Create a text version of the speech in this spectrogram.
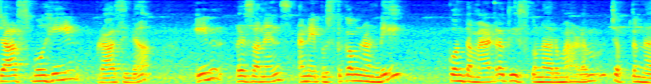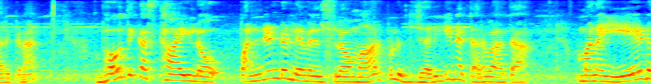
జాస్ మొహీన్ రాసిన ఇన్ రెసొనెన్స్ అనే పుస్తకం నుండి కొంత మ్యాటర్ తీసుకున్నారు మేడం చెప్తున్నారు ఇక్కడ. భౌతిక స్థాయిలో పన్నెండు లెవెల్స్లో మార్పులు జరిగిన తర్వాత మన ఏడు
